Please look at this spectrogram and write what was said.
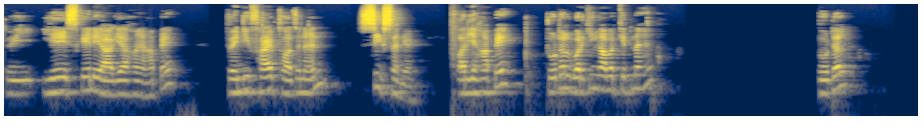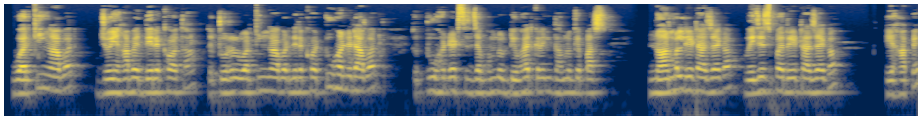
तो ये इसके लिए आ गया हाँ यहाँ पे twenty five thousand and six hundred और यहाँ पे टोटल वर्किंग आवर कितना है? टोटल वर्किंग आवर जो यहाँ पे दे रखा हुआ था तो टोटल वर्किंग आवर दे रखा हुआ टू हंड्रेड आवर तो टू हंड्रेड से जब हम लोग डिवाइड करेंगे तो हम लोग के पास नॉर्मल रेट आ जाएगा वेजेस पर रेट आ जाएगा। यहाँ पे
